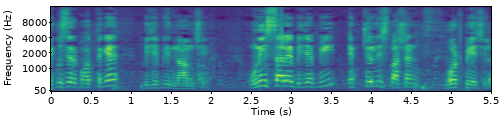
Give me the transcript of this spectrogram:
একুশের পর থেকে বিজেপি নামছে। উনিশ সালে বিজেপি একচল্লিশ পার্সেন্ট ভোট পেয়েছিল।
